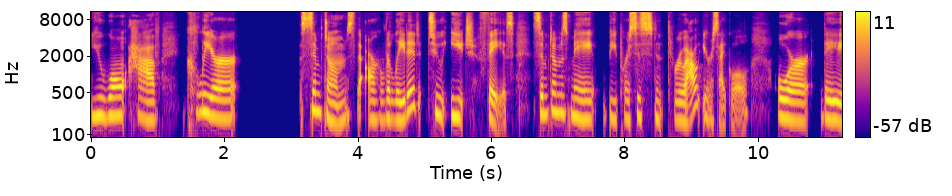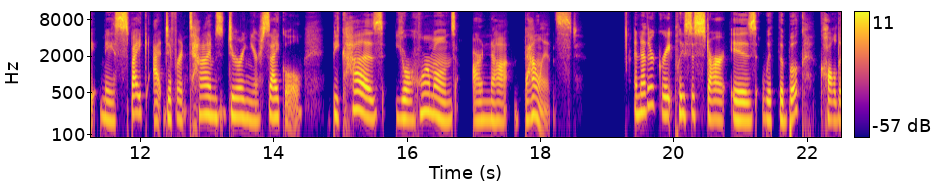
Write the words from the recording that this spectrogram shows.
You won't have clear symptoms that are related to each phase. Symptoms may be persistent throughout your cycle, or they may spike at different times during your cycle because your hormones are not balanced. Another great place to start is with the book called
